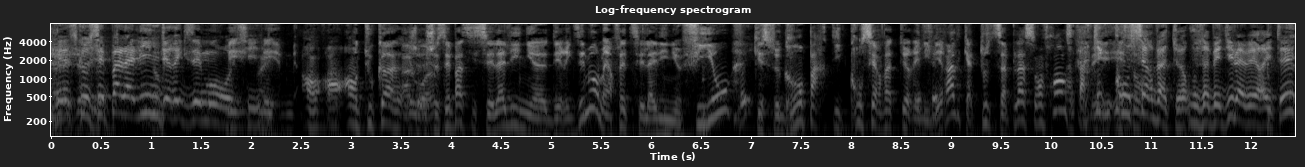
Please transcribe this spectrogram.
est- Mais est-ce que c'est pas la ligne d'Éric Zemmour Mais- aussi mais en, en- en tout cas, je ne sais pas si c'est la ligne d'Éric Zemmour, mais en fait, c'est la ligne Fillon, qui est ce grand parti conservateur et libéral qui a toute sa place en France. Un parti Et- et son- conservateur, vous avez dit la vérité.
